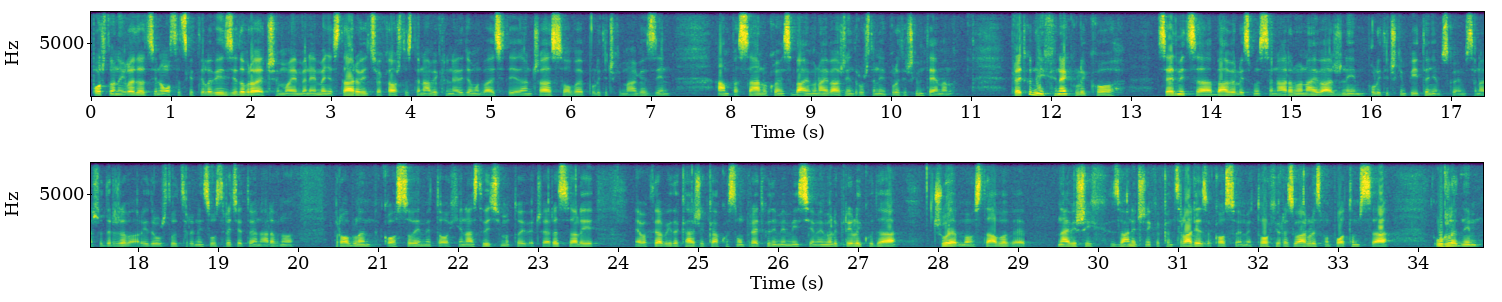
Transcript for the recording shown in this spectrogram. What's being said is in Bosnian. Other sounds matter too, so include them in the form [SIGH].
Poštovani gledalci Novosadske televizije, dobroveče. Moje ime je Nemanja Starović, a kao što ste navikli, nedeljamo 21 čas. Ovo je politički magazin Ampasan u kojem se bavimo najvažnijim društvenim i političkim temama. Prethodnih nekoliko sedmica bavili smo se naravno najvažnijim političkim pitanjem s kojim se naša država, ali i društvo u Crni susreće. To je naravno problem Kosova i Metohije. Nastavit ćemo to i večeras, ali evo htio bih da kažem kako smo u prethodnim emisijama imali priliku da čujemo stavove najviših zvaničnika Kancelarije za Kosovo i Metohiju. Razgovarali smo potom sa uglednim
